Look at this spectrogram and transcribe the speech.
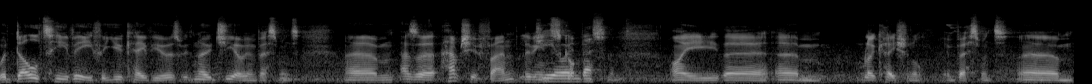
were dull TV for UK viewers with no geo investment. Um, as a Hampshire fan living in Geo Scotland, investment. i.e. their um, locational investment, um,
